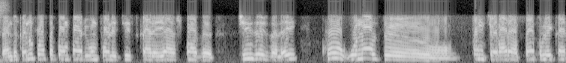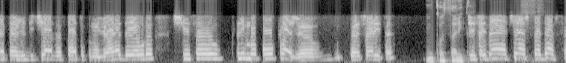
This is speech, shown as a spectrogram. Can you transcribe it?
Pentru că nu poți să compari un polițist care ia și pagă 50 de lei cu un alt uh, funcționar al statului care prejudiciază statul cu milioane de euro și să plimbă pe o plajă însorită. În Costa Rica. Și să-i dai aceeași pedeapsă.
